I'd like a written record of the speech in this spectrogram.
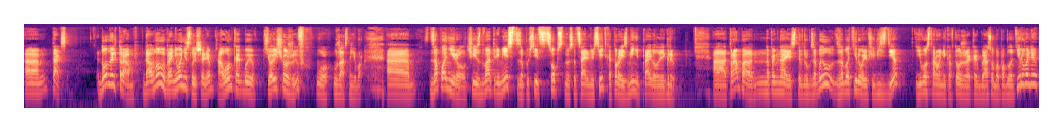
Так, Дональд Трамп. Давно мы про него не слышали, а он как бы все еще жив. О, ужасный юмор. А, запланировал через 2-3 месяца запустить собственную социальную сеть, которая изменит правила игры. А Трампа, напоминаю, если ты вдруг забыл, заблокировали вообще везде, его сторонников тоже как бы особо поблокировали.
